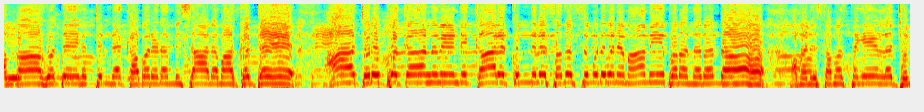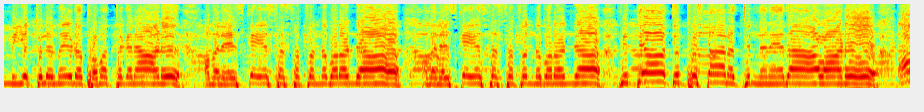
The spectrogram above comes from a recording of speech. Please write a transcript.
അള്ളാഹു അദ്ദേഹത്തിന്റെ കബറിടം വിശാലമാക്കട്ടെ. ആ ചെറുപ്പക്കാരന് വേണ്ടി കാരക്കുന്നിലെ സദസ് മുഴുവനും ആമി പറഞ്ഞിരണ്ട അവന് സമസ്ത കേരള ജമ്മിയത്തുലമയുടെ പ്രവർത്തകനാണ്. അവൻ S K S S F എന്ന് പറഞ്ഞ അവൻ S K S S F എന്ന് പറഞ്ഞ വിദ്യാർത്ഥി പ്രസ്ഥാനത്തിന്റെ നേതാവാണ്. ആ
